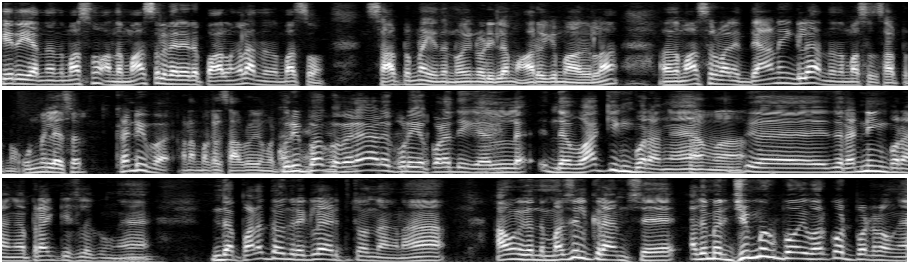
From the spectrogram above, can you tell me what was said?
கீரை அந்தந்த மாதம் அந்த மாதத்தில் விளையிற பாலங்களை அந்தந்த மாதம் சாப்பிட்டோம்னா எந்த நோய் நொடி இல்லாமல் ஆரோக்கியமாக இருக்கலாம். அந்த மாதத்தில் வாழ தியானங்களை அந்தந்த மாதம் சாப்பிடணும். உண்மையிலே சார்? கண்டிப்பா. ஆனால் மக்கள் சாப்பிடவே மாட்டாங்க. குறிப்பாக விளையாடக்கூடிய குழந்தைகள் இந்த வாக்கிங் போகிறாங்க இது ரன்னிங் போகிறாங்க ப்ராக்டிஸில் இருக்கவங்க. இந்த பழத்தை வந்து ரெகுலராக எடுத்துகிட்டு வந்தாங்கன்னா அவங்களுக்கு அந்த மசில் கிராம்ஸு அதே மாதிரி ஜிம்முக்கு போய் ஒர்க் அவுட் பண்ணுறவங்க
